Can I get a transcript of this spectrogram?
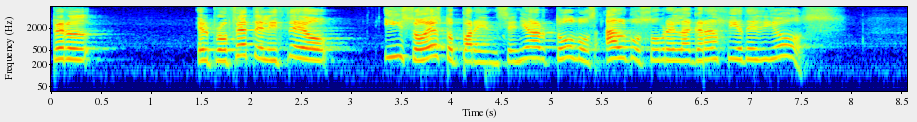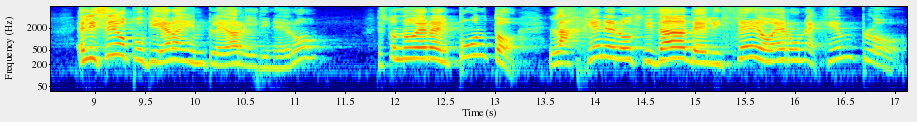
Pero el profeta Eliseo hizo esto para enseñar todos algo sobre la gracia de Dios. Eliseo pudiera emplear el dinero. Esto no era el punto. La generosidad de Eliseo era un ejemplo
